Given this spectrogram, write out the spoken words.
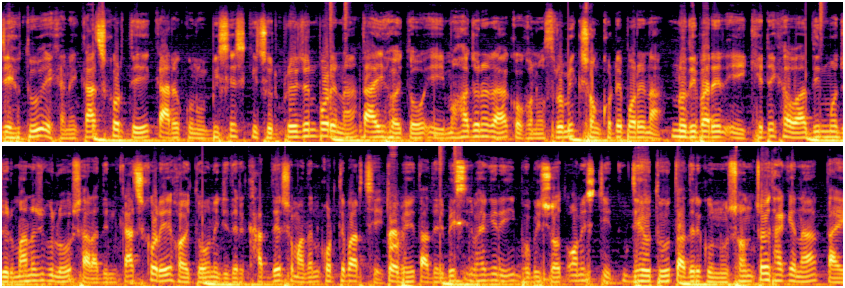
যেহেতু এখানে কাজ করতে কারও কোনো বিশেষ কিছুর প্রয়োজন পড়ে না, তাই হয়তো এই মহাজনেরা কখনো শ্রমিক সংকটে পড়ে না। নদীপাড়ের এই খেটে খাওয়া দিনমজুর মানুষগুলো সারাদিন কাজ করে হয়তো নিজেদের খাদ্যের সমাধান করতে পারছে। তবে তাদের বেশিরভাগেরই ভবিষ্যৎ অনিশ্চিত। যেহেতু তাদের কোনো সঞ্চয় থাকে না, তাই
